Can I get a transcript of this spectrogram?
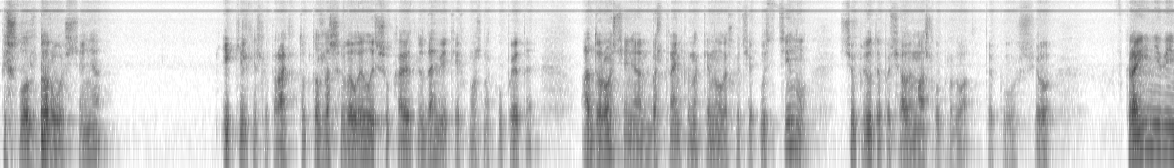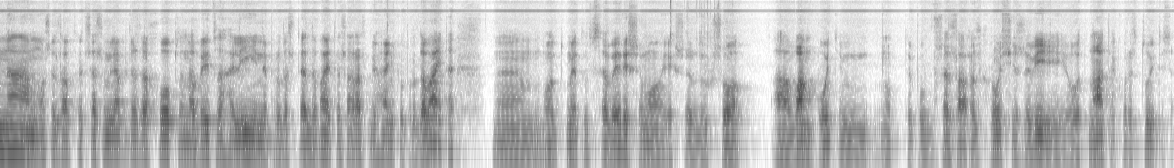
пішло здорожчання і кількість операцій. Тобто зашевелились, шукають людей, в яких можна купити, а дорожчання безстренько накинули хоч якусь ціну, щоб люди почали масово продавати. Типу, що в країні війна, може завтра ця земля буде захоплена, ви взагалі її не продасте. Давайте зараз бігенько продавайте. Ем, От ми тут все вирішимо, якщо вдруг що. А вам потім, ну, типу, вже зараз гроші живі, і от нате, користуйтеся.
